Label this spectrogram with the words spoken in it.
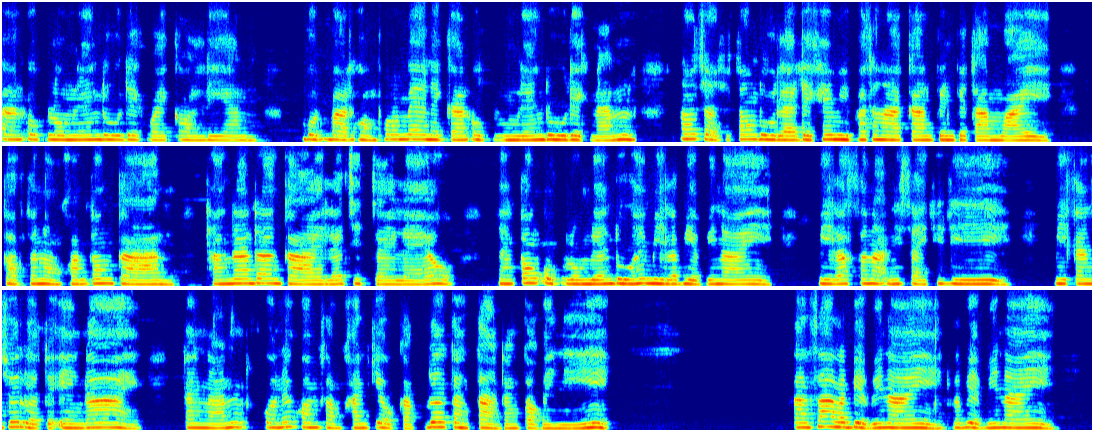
การอบรมเลี้ยงดูเด็กวัยก่อนเรียน บทบาทของพ่อแม่ในการอบรมเลี้ยงดูเด็กนั้น นอกจากจะต้องดูแลเด็กให้มีพัฒนาการเป็นไปตามวัย ตอบสนองความต้องการ ทั้งด้านร่างกายและจิตใจแล้ว ยังต้องอบรมเลี้ยงดูให้มีระเบียบวินัย มีลักษณะนิสัยที่ดี มีการช่วยเหลือตัวเองได้ ดังนั้นควรให้ความสำคัญเกี่ยวกับเรื่องต่างๆ ดังต่อไปนี้ การสร้างระเบียบวินัย ระเบียบวินัย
